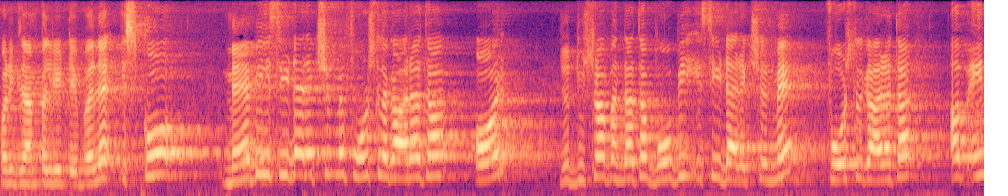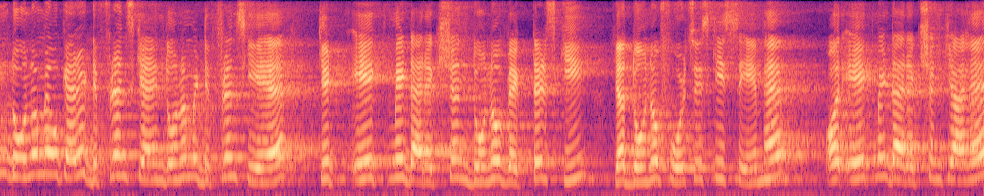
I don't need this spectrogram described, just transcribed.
फॉर एग्ज़ाम्पल ये टेबल है। इसको मैं भी इसी डायरेक्शन में फोर्स लगा रहा था और जो दूसरा बंदा था, वो भी इसी डायरेक्शन में फोर्स लगा रहा था। अब इन दोनों में वो कह रहे डिफरेंस क्या है? इन दोनों में डिफरेंस ये है कि एक में डायरेक्शन दोनों वेक्टर्स की या दोनों फोर्सेस की सेम है और एक में डायरेक्शन क्या है?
